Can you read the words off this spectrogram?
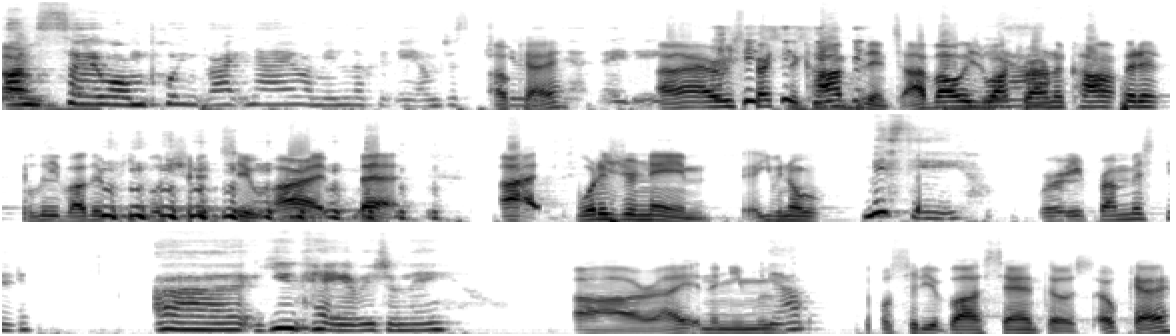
Um, I'm so on point right now. I mean, look at me. I'm just killing Okay. it, baby. I I respect the confidence. I've always walked Yeah. around with confidence. I believe other people should too. All right, bet. All right, what is your name? You know, Misty, where are you from, Misty? uh, UK originally. All right, and then you moved Yeah. to the beautiful city of Los Santos. Okay.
